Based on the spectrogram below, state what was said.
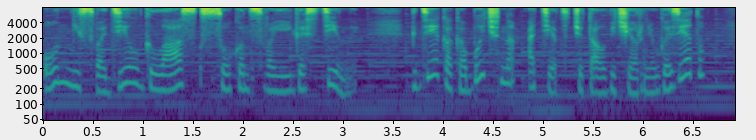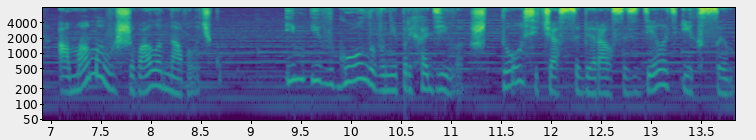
Он не сводил глаз с окон своей гостиной, где, как обычно, отец читал вечернюю газету, а мама вышивала наволочку. Им и в голову не приходило, что сейчас собирался сделать их сын.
